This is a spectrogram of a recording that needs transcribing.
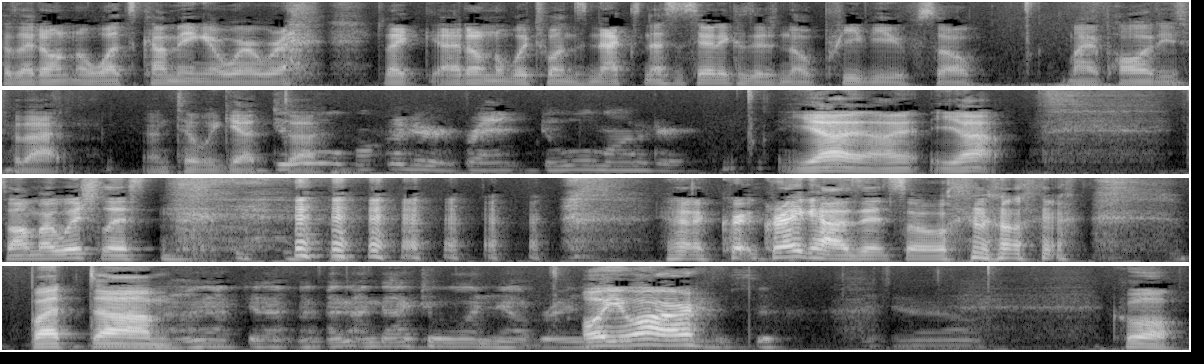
because I don't know what's coming or where we're like I don't know which one's next necessarily because there's no preview. So my apologies for that until we get. Uh, Dual monitor, Brent. Dual monitor. yeah, I, yeah, it's on my wish list. Craig has it, so. but um, I'm, back to, I'm, I'm back to one now, Brent. Oh, you are? Yeah. Cool.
